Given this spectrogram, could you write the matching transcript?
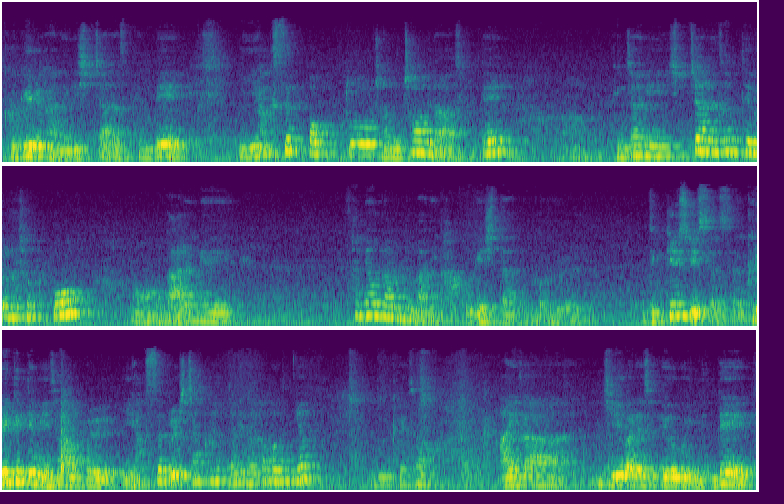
그 길을 가는 게 쉽지 않았을 텐데 이 학습법도 저는 처음에 나왔을 때 어, 굉장히 쉽지 않은 선택을 하셨고 어, 나름의 사명감도 많이 갖고 계시다는 거를 느낄 수 있었어요. 그랬기 때문에 이 사업을, 이 학습을 시작하셨다고 생각하거든요. 음, 그래서 아이가 기회가 돼서 배우고 있는데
